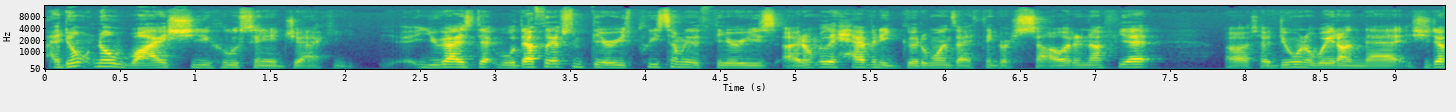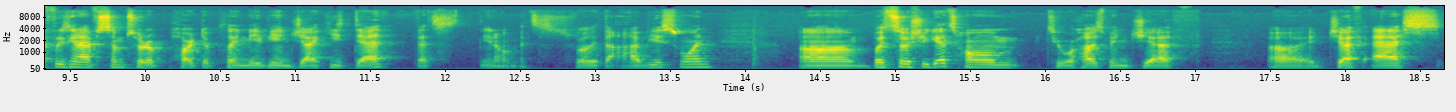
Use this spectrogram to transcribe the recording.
I don't know why she hallucinated Jackie. You guys de- will definitely have some theories. Please tell me the theories. I don't really have any good ones I think are solid enough yet. Uh, so I do want to wait on that. She definitely gonna have some sort of part to play, maybe in Jackie's death. That's you know that's really the obvious one. Um, but so she gets home to her husband Jeff. Uh, Jeff asks,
